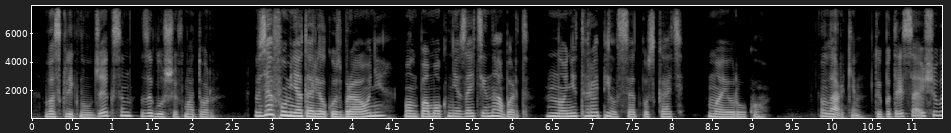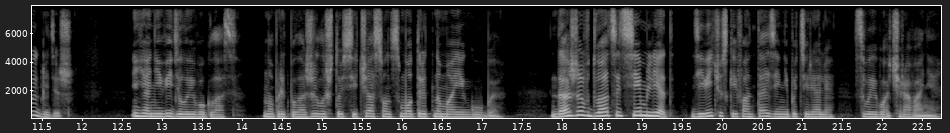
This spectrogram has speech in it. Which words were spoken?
— воскликнул Джексон, заглушив мотор. Взяв у меня тарелку с брауни, он помог мне зайти на борт, но не торопился отпускать мою руку. «Ларкин, ты потрясающе выглядишь». Я не видела его глаз, но предположила, что сейчас он смотрит на мои губы. Даже в 27 лет девические фантазии не потеряли своего очарования.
